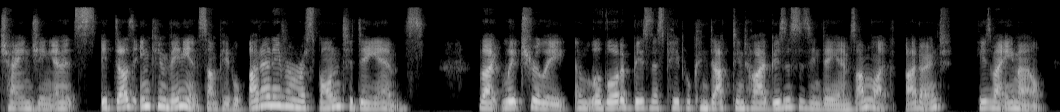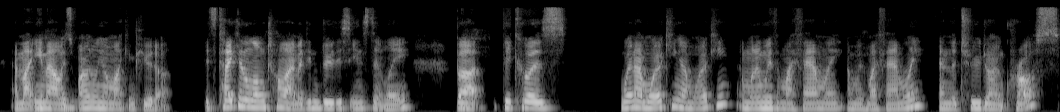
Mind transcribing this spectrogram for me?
changing and it's it does inconvenience some people. I don't even respond to DMs. Like literally, a lot of business people conduct entire businesses in DMs. I'm like, I don't. Here's my email. And my email is mm-hmm. only on my computer. It's taken a long time. I didn't do this instantly, but because when I'm working, I'm working. And when I'm with my family, I'm with my family. And the two don't cross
